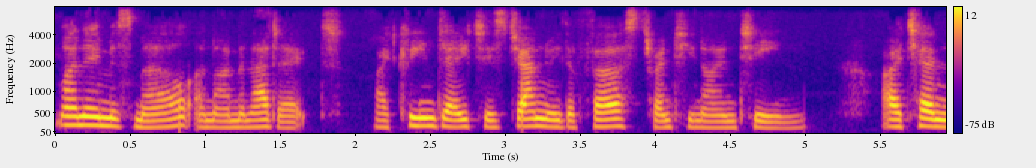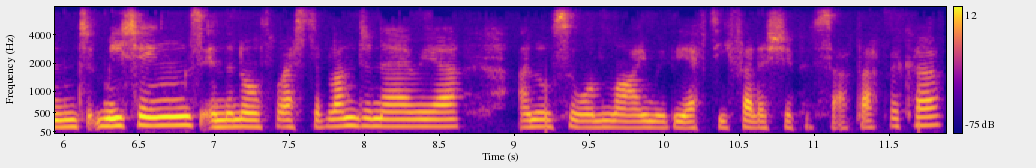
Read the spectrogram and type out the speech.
My name is Mel and I'm an addict. My clean date is January the 1st, 2019. I attend meetings in the northwest of London area and also online with the FT Fellowship of South Africa.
